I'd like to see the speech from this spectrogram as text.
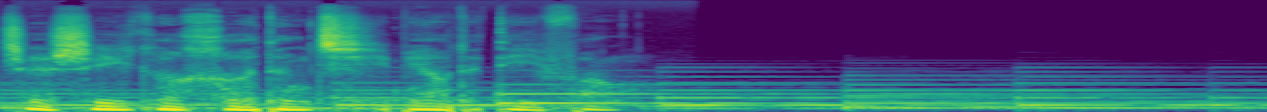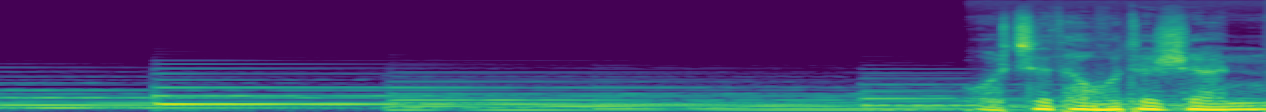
这是一个何等奇妙的地方！我知道我的人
